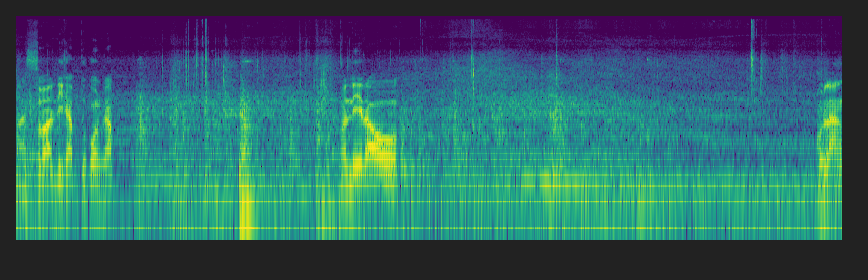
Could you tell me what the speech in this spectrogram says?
สวัสดีครับทุกคนครับ วันนี้เรากำลัง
